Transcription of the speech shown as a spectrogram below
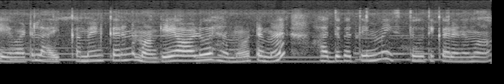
ඒවට ලයික් කමෙන්ට් කරන මගේ යාළුවෝ හැමෝටම හදවතින්ම ස්තුති කරනවා.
